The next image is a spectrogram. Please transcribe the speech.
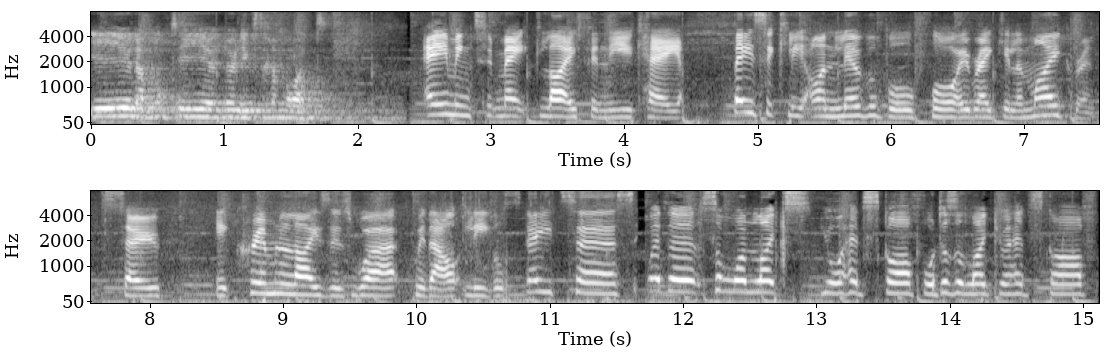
et la montée de l'extrême droite. Aiming to make life in the UK basically unlivable for irregular migrants. So it criminalises work without legal status. Whether someone likes your headscarf or doesn't like your headscarf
